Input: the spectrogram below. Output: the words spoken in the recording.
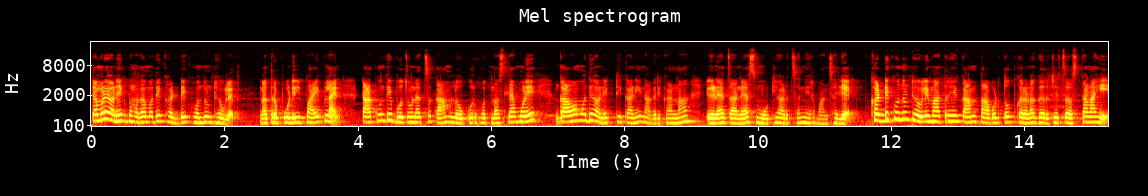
त्यामुळे अनेक भागामध्ये खड्डे खोदून ठेवलेत. मात्र पुढील पाईपलाईन टाकून ते बोचवण्याचं काम लवकर होत नसल्यामुळे गावामध्ये अनेक ठिकाणी नागरिकांना येण्या जाण्यास मोठी अडचण निर्माण झाली आहे. खड्डे खोदून ठेवले मात्र हे काम ताबडतोब करणं गरजेचं असतानाही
